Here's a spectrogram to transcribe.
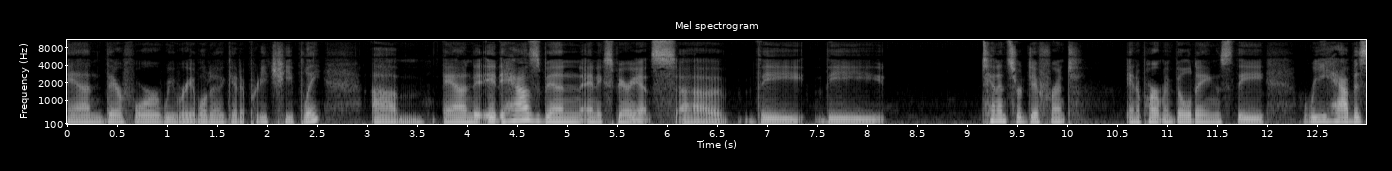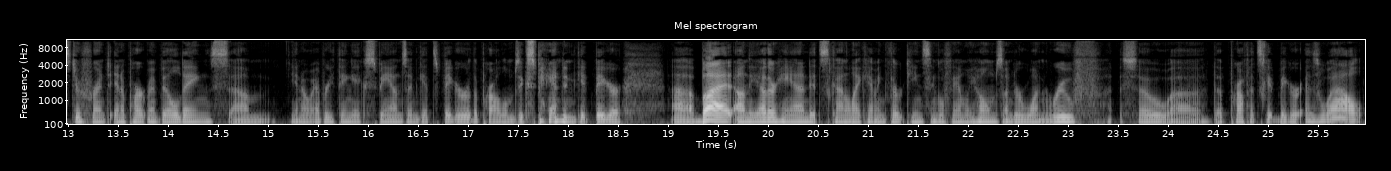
and therefore we were able to get it pretty cheaply. Um, and it has been an experience. Uh, the the tenants are different in apartment buildings. The rehab is different in apartment buildings. Um, you know, everything expands and gets bigger. The problems expand and get bigger. Uh, but on the other hand, it's kind of like having 13 single family homes under one roof. So uh, the profits get bigger as well.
